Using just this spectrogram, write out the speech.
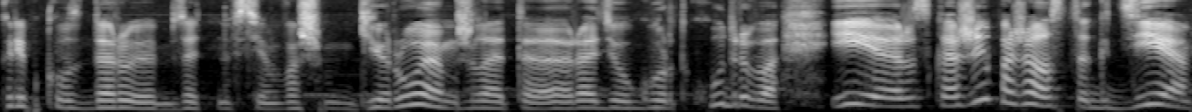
Крепкого здоровья обязательно всем вашим героям. Желает э, радио Город Кудрово. И расскажи, пожалуйста, где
